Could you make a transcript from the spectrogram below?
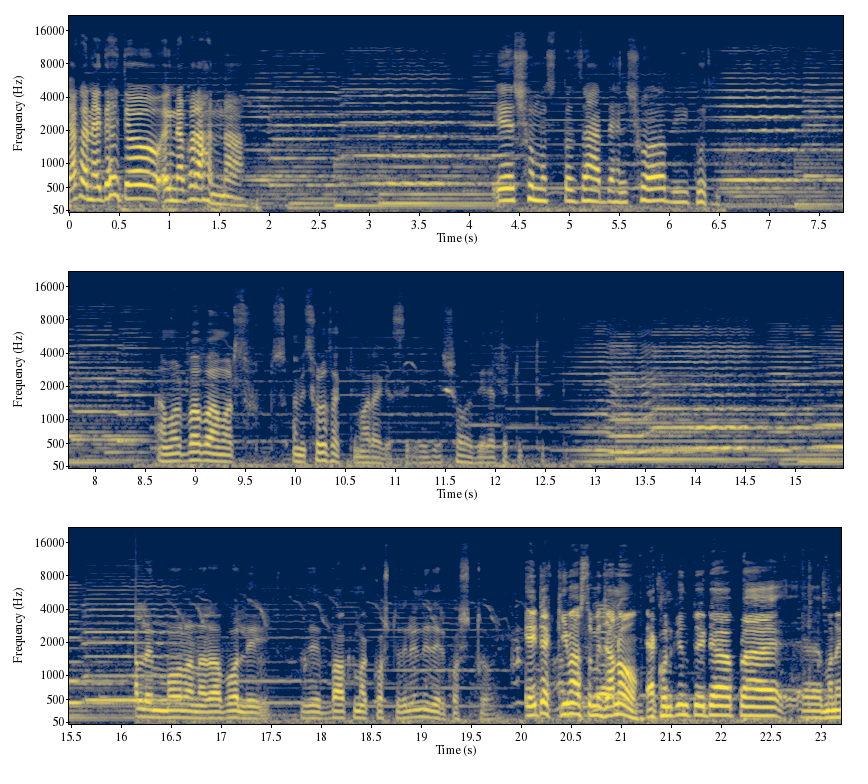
টাকা নাই দেয় তো একনা করা হান না। এ সমস্ত যা দেখেন সবই করি আমার বাবা আমার আমি ছোট থাকতে মারা গেছে এই যে সহজের এত টুক আলেম মৌলানারা বলে যে বাপ মা কষ্ট দিলে নিজের কষ্ট হয়। এইটা কি মাছ তুমি জানো? এখন কিন্তু এটা প্রায় মানে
